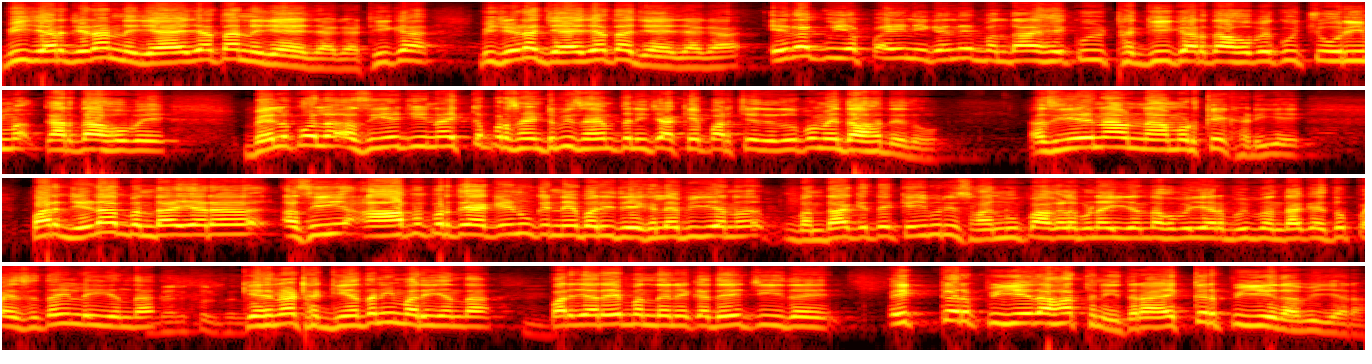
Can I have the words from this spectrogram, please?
ਵੀ ਯਾਰ ਜਿਹੜਾ ਨਜਾਇਜ਼ ਆ ਤਾਂ ਨਜਾਇਜ਼ ਹੈਗਾ ਠੀਕ ਹੈ? ਵੀ ਜਿਹੜਾ ਜਾਇਜ਼ ਆ ਤਾਂ ਜਾਇਜ਼ ਹੈਗਾ। ਇਹਦਾ ਕੋਈ ਆਪਾਂ ਇਹ ਨਹੀਂ ਕਹਿੰਦੇ ਬੰਦਾ ਇਹ ਕੋਈ ਠੱਗੀ ਕਰਦਾ ਹੋਵੇ ਕੋਈ ਚੋਰੀ ਕਰਦਾ ਹੋਵੇ। ਬਿਲਕੁਲ ਅਸੀਂ ਇਹ ਜੀ ਨਾਲ 1% ਵੀ ਸਹਿਮਤ ਨਹੀਂ ਚੱਕ ਕੇ ਪਰਚੇ ਦੇ ਦਿਓ ਭਾਵੇਂ 10 ਦੇ ਦਿਓ। ਅਸੀਂ ਇਹ ਨਾ ਨਾ ਮੁੜ ਕੇ ਖੜੀਏ। ਪਰ ਜਿਹੜਾ ਬੰਦਾ ਯਾਰ ਅਸੀਂ ਆਪ ਪ੍ਰਤਿਆ ਕੇ ਇਹਨੂੰ ਕਿੰਨੇ ਵਾਰੀ ਦੇਖ ਲਿਆ ਵੀ ਯਾਰ ਬੰਦਾ ਕਿਤੇ ਕਈ ਵਾਰੀ ਸਾਨੂੰ ਪਾਗਲ ਬਣਾਈ ਜਾਂਦਾ ਹੋਵੇ ਯਾਰ ਵੀ ਬੰਦਾ ਕਿਸੇ ਤੋਂ ਪੈਸੇ ਤਾਂ ਨਹੀਂ ਲਈ ਜਾਂਦਾ। ਕਿਸੇ ਨਾਲ ਠੱਗੀਆਂ ਤਾਂ ਨਹੀਂ ਮਾਰੀ ਜਾਂਦਾ। ਪਰ ਯਾਰ ਇਹ ਬੰਦੇ ਨੇ ਕਦੇ ਇਹ ਚੀਜ਼ ਦੇ 1 ਰੁਪਏ ਦਾ ਹੱਥ ਨਹੀਂ ਧਰਿਆ 1 ਰੁਪਏ ਦਾ ਵੀ ਯਾਰ।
